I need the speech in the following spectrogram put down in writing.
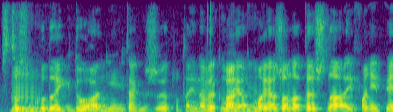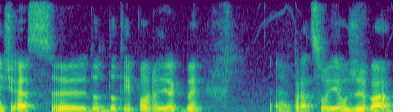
w stosunku mm. do ich dłoni. Także tutaj nawet moja, moja, żona też na iPhone'ie 5S y, do, do tej pory jakby e, pracuje, używa.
